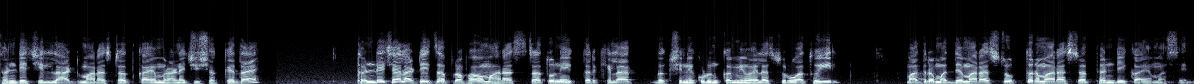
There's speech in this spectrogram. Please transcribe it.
थंडीची लाट महाराष्ट्रात कायम राहण्याची शक्यता आहे. थंडीच्या लाटेचा प्रभाव महाराष्ट्रातून एक तारखेला दक्षिणेकडून कमी व्हायला सुरुवात होईल. मात्र मध्य महाराष्ट्र उत्तर महाराष्ट्रात थंडी कायम असेल.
